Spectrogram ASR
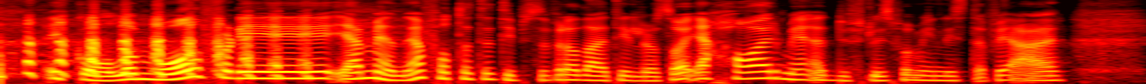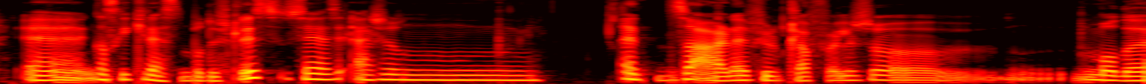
ikke holder mål, fordi jeg mener jeg har fått dette tipset fra deg tidligere også. Jeg har med et duftlys på min liste, for jeg er eh, ganske kresen på duftlys. Så jeg er sånn Enten så er det full klaff, eller så må det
